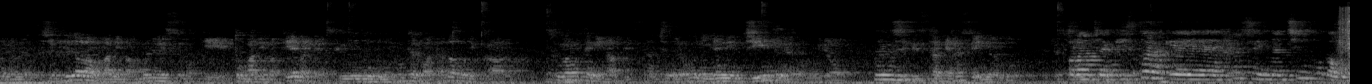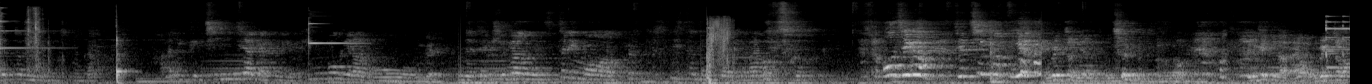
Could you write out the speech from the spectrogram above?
그러면은 사실 힐러랑 많이 맞물릴 수밖에 또 많이 막 게임할 때 듀오 형태를 많이 하다 보니까 수강생이나 비슷한 친구 이런 건 인형님 지인 중에서 오히려 같이 비슷하게 할 수 있는 뭐 저랑 제일 비슷하게 할 수 있는 친구가 500점인 분 계신가요? 아니 그 진지하게 하는 게 행복이라고. 네. 근데 제 주변 스트리머 비슷한 분들과 결합해가지고 어 지금 제 친구 비하 500점이야. 5점이 없어서 이렇게 뜨잖아요? 500점 하면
